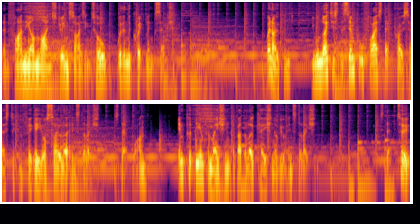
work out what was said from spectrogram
Then find the online string sizing tool within the quick links section. When opened, you will notice the simple five-step process to configure your solar installation. Step 1. Input the information about the location of your installation. Step 2.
